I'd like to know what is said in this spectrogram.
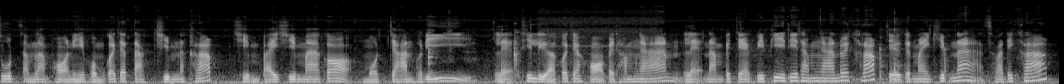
สุดๆสำหรับห่อนี้ผมก็จะตักชิมนะครับ ชิมไปชิมมาก็หมดจานพอดี และที่เหลือก็จะห่อไปทำงาน และนำไปแจกพี่ๆที่ทำงานด้วยครับ เจอกันใหม่คลิปหน้า สวัสดีครับ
